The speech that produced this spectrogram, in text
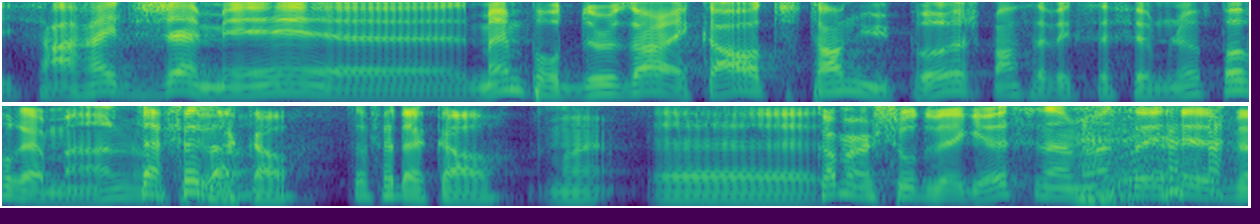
il s'arrête jamais. euh, même pour deux heures et quart, tu t'ennuies pas, je pense, avec ce film-là. Pas vraiment. Tout à fait d'accord. Tout à fait d'accord. Ouais. Comme un show de Vegas, finalement.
